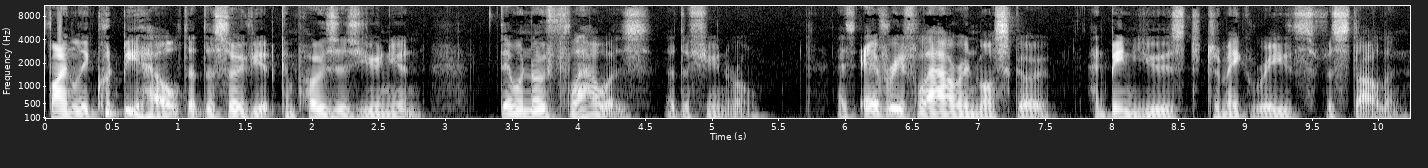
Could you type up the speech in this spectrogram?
finally could be held at the Soviet Composers Union, there were no flowers at the funeral as every flower in Moscow had been used to make wreaths for Stalin.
